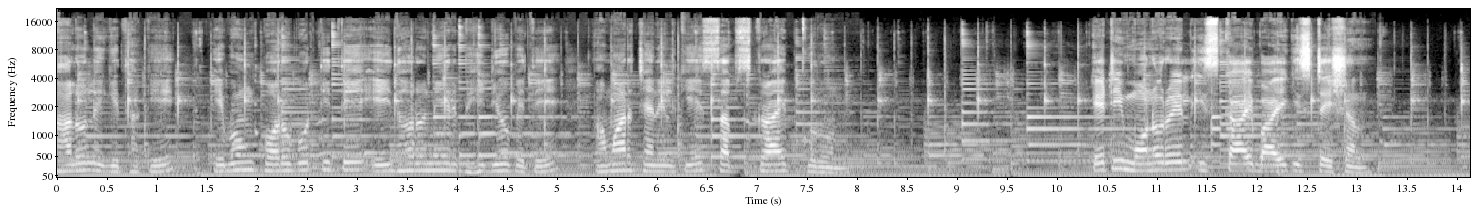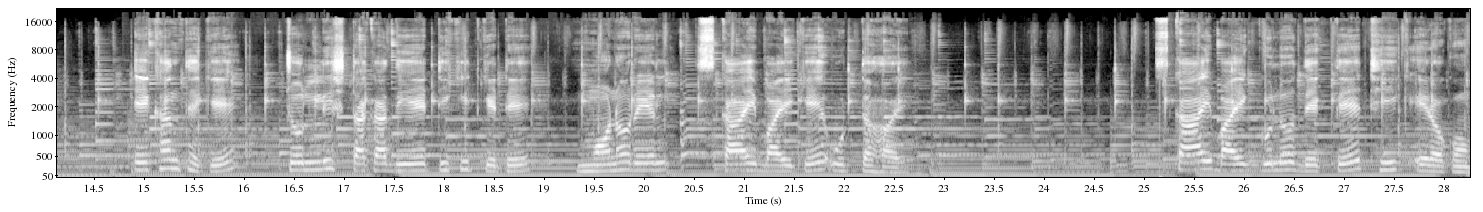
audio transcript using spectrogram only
ভালো লেগে থাকে এবং পরবর্তীতে এই ধরনের ভিডিও পেতে আমার চ্যানেলকে সাবস্ক্রাইব করুন। এটি মনোরেল স্কাই বাইক স্টেশন। এখান থেকে চল্লিশ টাকা দিয়ে টিকিট কেটে মনোরেল স্কাই বাইকে উঠতে হয়। স্কাই বাইকগুলো দেখতে ঠিক এরকম।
